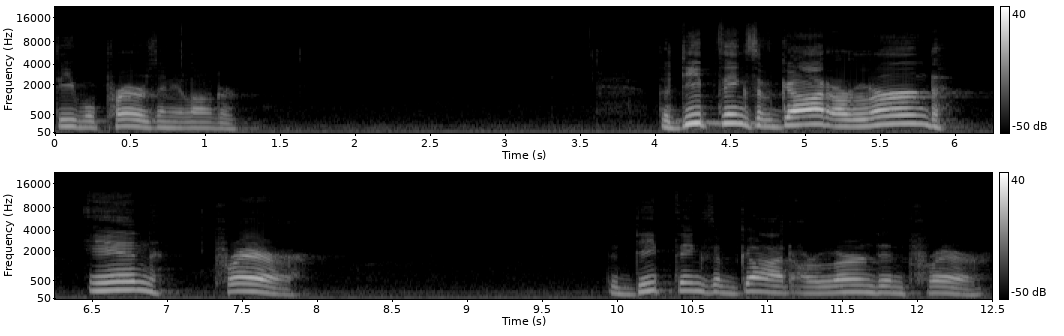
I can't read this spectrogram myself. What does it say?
feeble prayers any longer. The deep things of God are learned in prayer. The deep things of God are learned in prayer.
